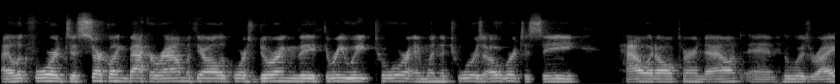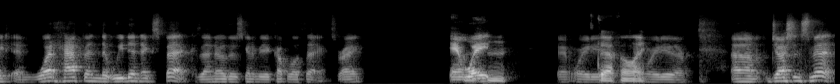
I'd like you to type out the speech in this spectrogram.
I look forward to circling back around with y'all, of course, during the three week tour and when the tour is over to see how it all turned out and who was right and what happened that we didn't expect. Because I know there's going to be a couple of things, right? can't wait. Mhm. Can't wait either. Definitely. Can't wait either. Um, Justin Smith,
